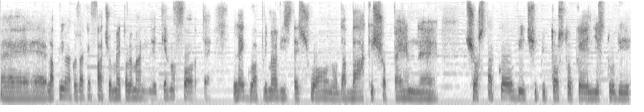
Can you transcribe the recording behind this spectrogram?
eh, la prima cosa che faccio metto le mani nel pianoforte, leggo a prima vista e suono da Bach, Chopin, eh, Shostakovich piuttosto che gli studi,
